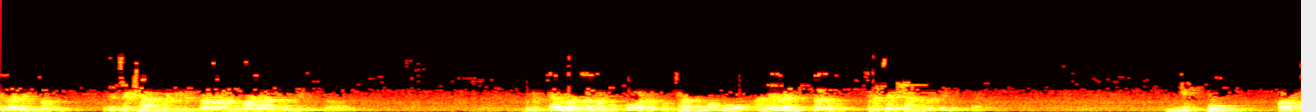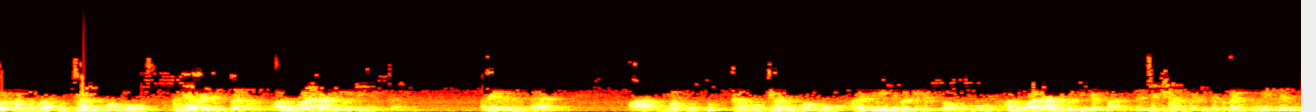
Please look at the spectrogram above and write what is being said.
ఎలా చెప్తాం ప్రత్యక్షాన్ని బట్టి చెప్తావా అనుమానాన్ని బట్టి చెప్తావా? ఇప్పుడు తెల్లదనము గోడకు ధర్మము అని ఎలా చెప్తారు? ప్రత్యక్షాన్ని బట్టి చెప్తారు. నిప్పు పర్వతమునకు ధర్మము అని ఎలా చెప్తారు? అనుమానాన్ని బట్టి చెప్తారు. అదేవిధంగా ఆత్మకు దుఃఖము ధర్మము అని దేని బట్టి చెప్తాము అనుమానాన్ని బట్టి చెప్పాలి. ప్రత్యక్షాన్ని బట్టి చెప్పడానికి వీలు లేదు.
